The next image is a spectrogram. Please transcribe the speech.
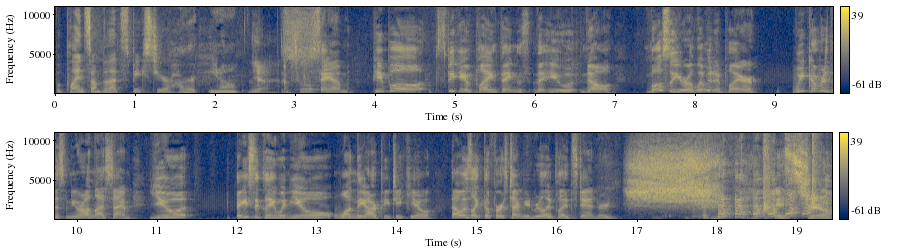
but playing something that speaks to your heart, you know? Yeah, absolutely. Sam, people. Speaking of playing things that you know, mostly you're a limited player. We covered this when you were on last time. You basically when you won the RPTQ, that was like the first time you'd really played standard. it's true.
